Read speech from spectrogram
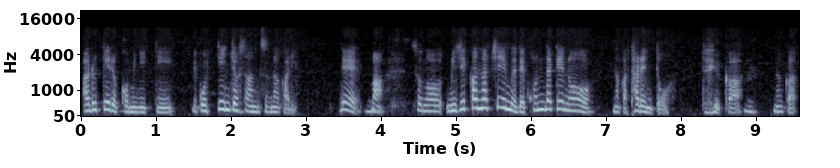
歩けるコミュニティご近所さんつながり。で、うん、まあその身近なチームでこんだけのなんかタレントというか、うん、なんか、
